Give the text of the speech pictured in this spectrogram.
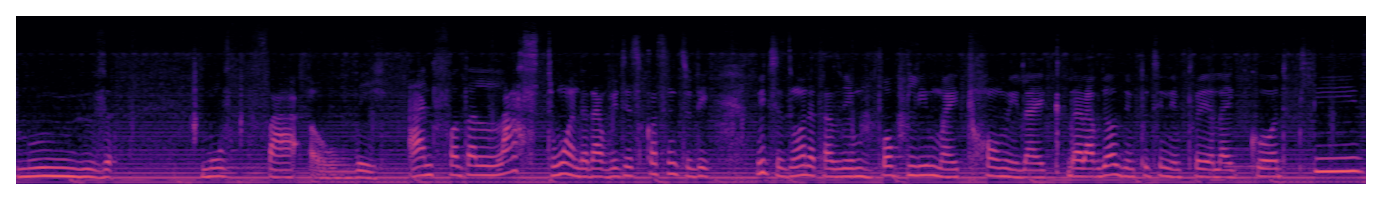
Move. Move far away. And for the last one that I've been discussing today, which is the one that has been bubbling my tummy, like that I've just been putting in prayer, like God, please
